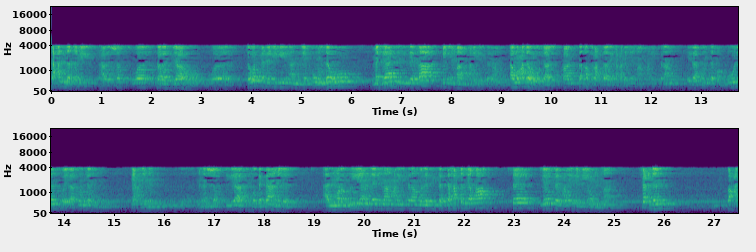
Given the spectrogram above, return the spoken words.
تعلق بهذا الشخص وترجاه وتوسل به أن يكون له مجال اللقاء بالإمام عليه السلام. أوعده ذلك قال سأطرح ذلك على الإمام عليه السلام إذا كنت مقبولا وإذا كنت يعني من من الشخصيات المتكاملة المرضية عند الإمام عليه السلام والتي تستحق اللقاء سيرسل عليك في يوم ما فعلا بعد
